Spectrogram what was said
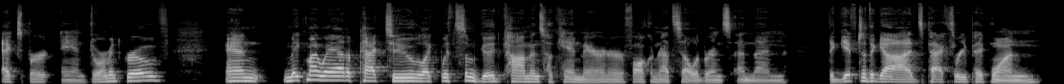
expert, and dormant grove. And make my way out of pack two, like with some good commons, Hook Hand Mariner, Falkenrath Celebrants, and then the Gift of the Gods, pack three, pick one,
